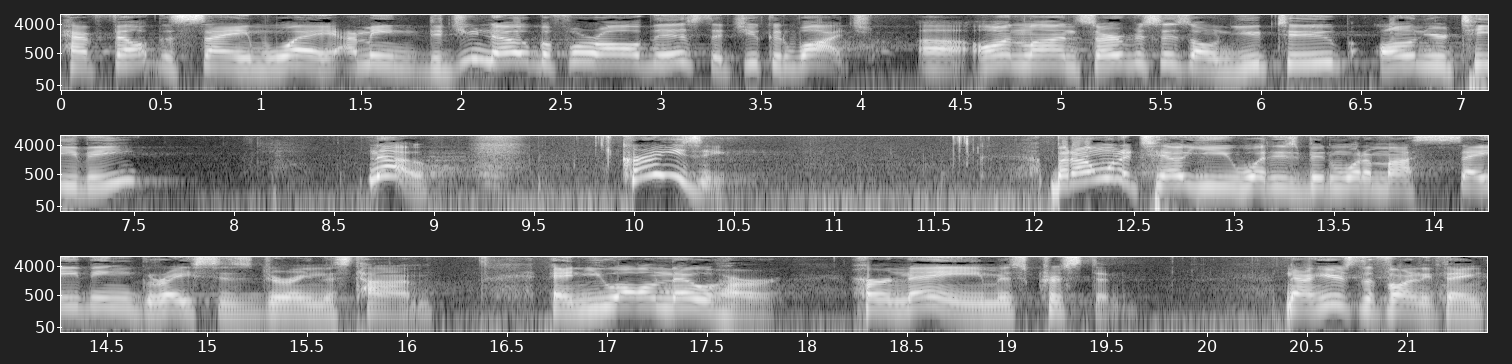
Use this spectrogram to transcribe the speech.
have felt the same way. I mean, did you know before all this that you could watch uh, online services on YouTube on your TV? No. Crazy. But I want to tell you what has been one of my saving graces during this time. And you all know her. Her name is Kristen. Now, here's the funny thing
